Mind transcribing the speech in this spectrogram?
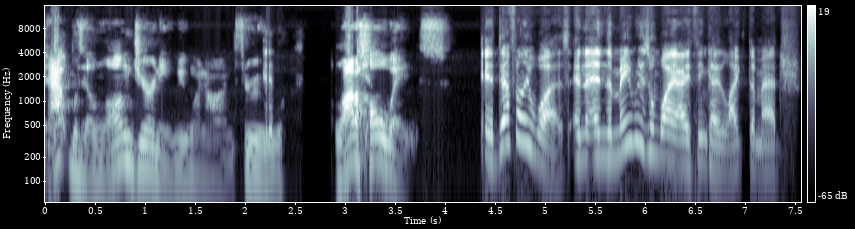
that was a long journey we went on through it, a lot of hallways. It definitely was, and and the main reason why I think I liked the match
